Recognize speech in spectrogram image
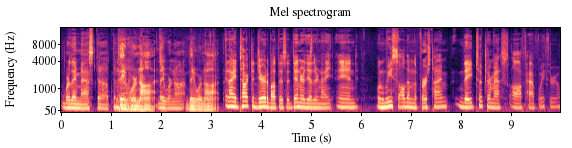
were they masked up? And They everything? were not. They were not. They were not. And I had talked to Jared about this at dinner the other night, and when we saw them the first time, they took their masks off halfway through,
